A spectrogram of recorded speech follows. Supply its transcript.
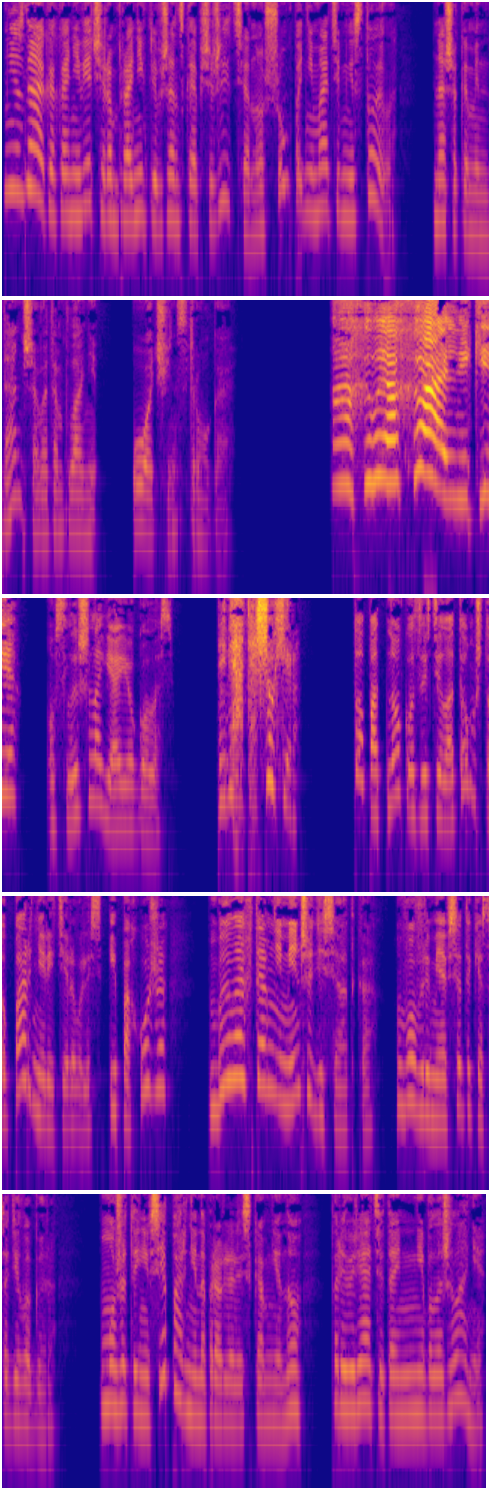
Не знаю, как они вечером проникли в женское общежитие, но шум поднимать им не стоило. Наша комендантша в этом плане очень строгая. «Ах вы охальники!» — услышала я ее голос. «Ребята, шухер!» Топот ног возвестил о том, что парни ретировались, и, похоже, было их там не меньше десятка. Вовремя я все таки осадила Гэра. Может, и не все парни направлялись ко мне, но проверять это не было желания.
